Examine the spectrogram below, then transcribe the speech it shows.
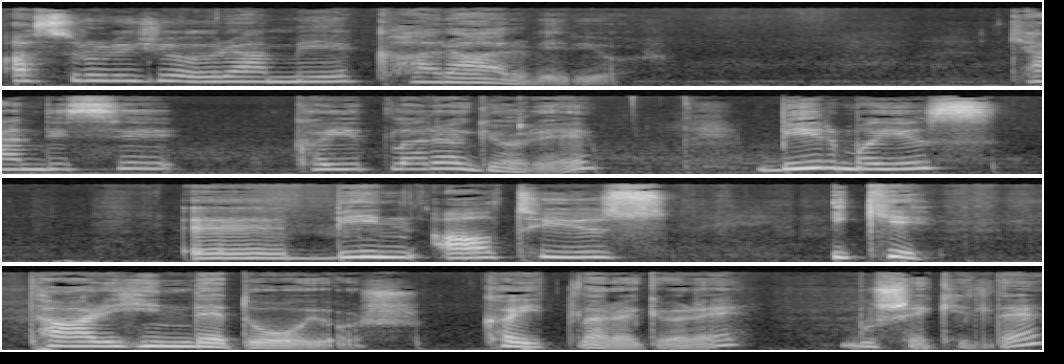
astroloji öğrenmeye karar veriyor. Kendisi kayıtlara göre 1 Mayıs 1602 tarihinde doğuyor kayıtlara göre bu şekilde.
